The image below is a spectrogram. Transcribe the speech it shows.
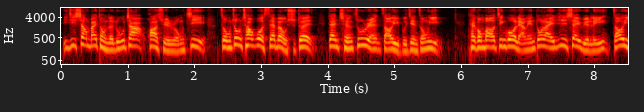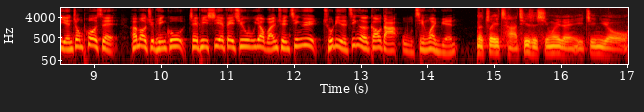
以及上百桶的炉渣化学溶剂，总重超过三百五十吨，但承租人早已不见踪影。太空包经过两年多来日晒雨淋，早已严重破损。环保局评估，这批事业废弃物要完全清运，处理的金额高达五千万元。的追查，其实行为人已经有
